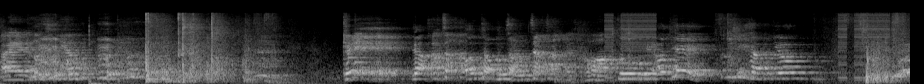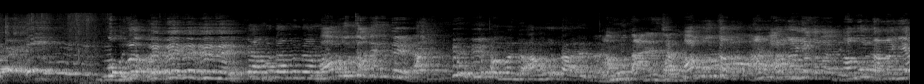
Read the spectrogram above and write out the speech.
아, 던질게요. 개. 야, 자, 얹자, 얹자, 얹자. 잡아. 도, 오케이. 숨쉬기 잡을게요. 뭐 뭐야? 왜, 왜, 왜, 왜, 왜? 야, 아무도 아무도 아무도 아무것도 안 했는데. 한 번 더 아무것도 안 했다. 아무것도 안 했어. 아무것도 안, 안, 안? 아무것도 안 하기야?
